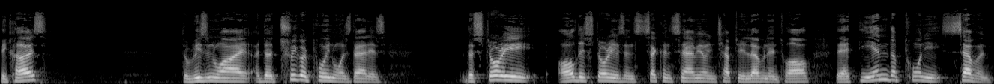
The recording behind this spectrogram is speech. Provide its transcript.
Because the reason why the trigger point was that is the story all these stories in 2 Samuel in chapter 11 and 12 at the end of 27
